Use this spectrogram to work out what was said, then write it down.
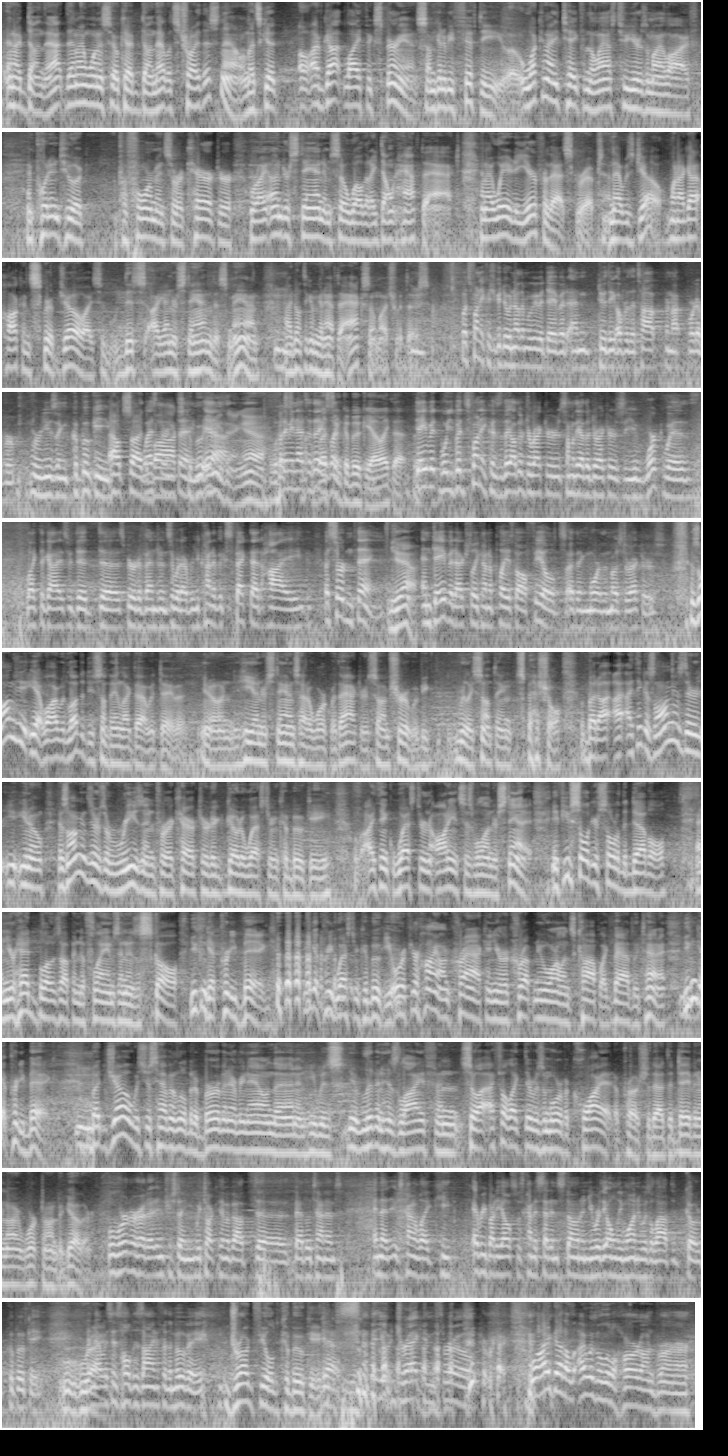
and I've done that, then I want to say, okay, I've done that, let's try this now. And let's get oh, I've got life experience. I'm going to be 50. Uh, What can I take from the last two years of my life and put into a performance or a character where I understand him so well that I don't have to act? And I waited a year for that script, and that was Joe. When I got Hawkins' script, Joe, I said, "This, I understand this man. Mm-hmm. I don't think I'm going to have to act so much with this." Mm-hmm. Well, it's funny because you could do another movie with David and do the over the top or not whatever we're using kabuki Outside the box, thing. kabu- Yeah. anything, yeah. But I mean that's the thing. It's Western like Kabuki, I like that. David, well, but it's funny because the other directors, some of the other directors that you've worked with, like the guys who did uh, Spirit of Vengeance or whatever, you kind of expect that high, a certain thing. Yeah. And David actually kind of plays to all fields, I think, more than most directors. As long as you, yeah, well, I would love to do something like that with David, you know, and he understands how to work with actors, so I'm sure it would be really something special. But I- I, think as long as there, you, you know, as long as there's a reason for a character to go to Western Kabuki, I think Western audiences will understand it. If you've sold your soul to the devil and your head blows up into flames and is a skull, you can get pretty big. you can get pretty Western Kabuki. Or if you're high on crack and you're a corrupt New Orleans cop like Bad Lieutenant, you can get pretty big. But Joe was just having a little bit of bourbon every now and then, and he was you know, living his life, and so I I felt like there was a more of a quiet approach to that that David and I worked on together. Well, Werner had an interesting. We talked to him about uh, Bad Lieutenant, and that it was kind of like he, everybody else was kind of set in stone, and you were the only one who was allowed to go to Kabuki. And that was his whole design for the movie. Drug-fueled Kabuki. Yes, you would drag him through. right. well, I got a, I was a little hard on Werner.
